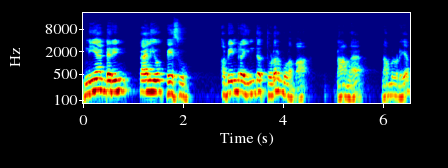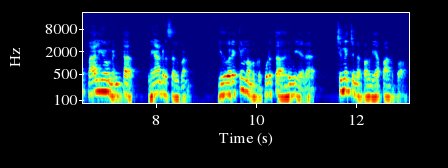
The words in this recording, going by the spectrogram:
நியாண்டரின் பேலியோ பேசுவோம் அப்படின்ற இந்த தொடர் மூலமாக நாம் நம்மளுடைய பேலியோ மென்டார் நியாண்டர் செல்வன் இதுவரைக்கும் நமக்கு கொடுத்த அறிவியலை சின்ன சின்ன பகுதியாக பார்க்க போகிறோம்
